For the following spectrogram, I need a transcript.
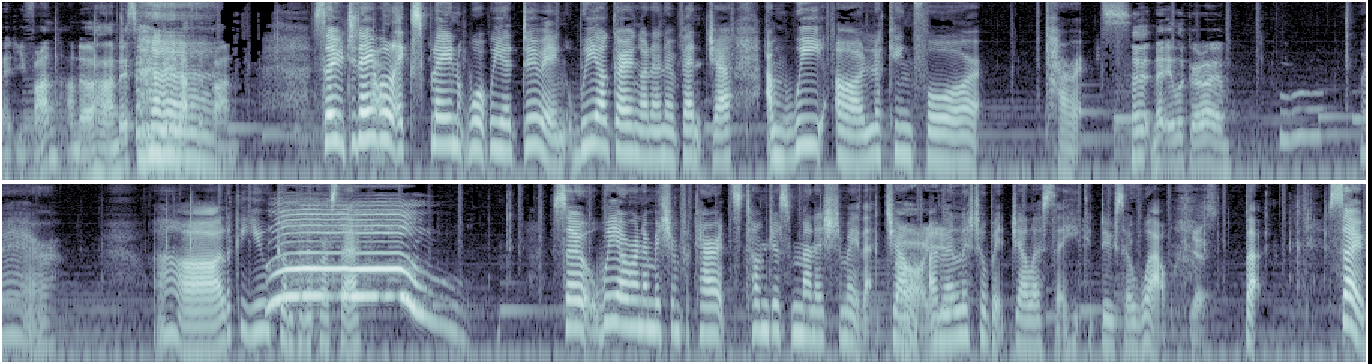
Uh, you fan? I know, I know. It's only made after fan. So today we'll explain what we are doing. We are going on an adventure, and we are looking for carrots. Netty, look where I am. Ah, look at you jumping across there. So we are on a mission for carrots. Tom just managed to make that jump. Oh, I'm a little bit jealous that he could do so well. Yes. But so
